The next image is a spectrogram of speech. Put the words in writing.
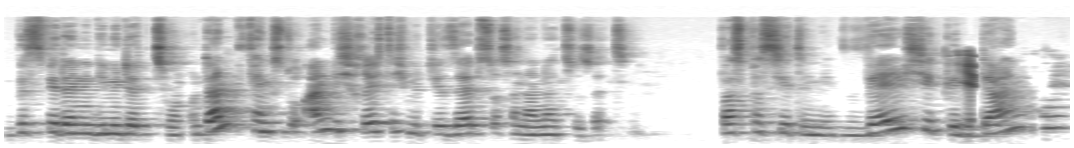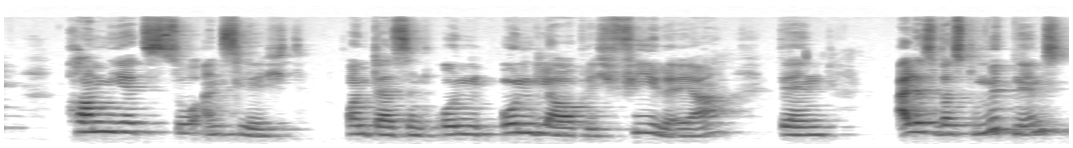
bis wir dann in die Meditation. Und dann fängst du an, dich richtig mit dir selbst auseinanderzusetzen. Was passiert in mir? Welche. Gedanken kommen jetzt so ans Licht? Und das sind un unglaublich viele, ja. Denn alles, was du mitnimmst,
